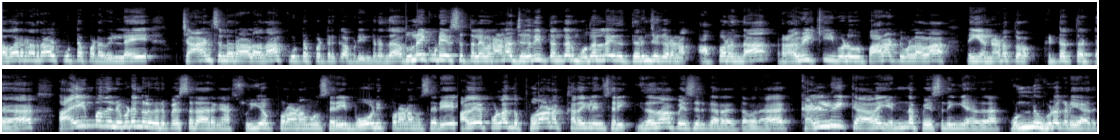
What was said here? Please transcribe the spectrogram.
கவர்னரால் கூட்டப்படவில்லை. சான்சலரால தான் கூட்டப்பட்டிருக்கு அப்படின்றத துணை குடியரசுத் தலைவரான ஜெகதீப் தங்கர் முதல்ல இது தெரிஞ்சுக்கிறணும். அப்புறம் தான் ரவிக்கு இவ்வளவு பாராட்டு விழாலாம் நீங்க நடத்தணும். கிட்டத்தட்ட ஐம்பது நிமிடங்கள் இவர் பேசுறாருங்க. சுய புராணமும் சரி மோடி புராணமும் சரி அதே போல இந்த புராண கதைகளையும் சரி இதை தான் பேசியிருக்காரு தவிர கல்விக்காக என்ன பேசுனீங்க அதுல? ஒண்ணு கூட கிடையாது.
